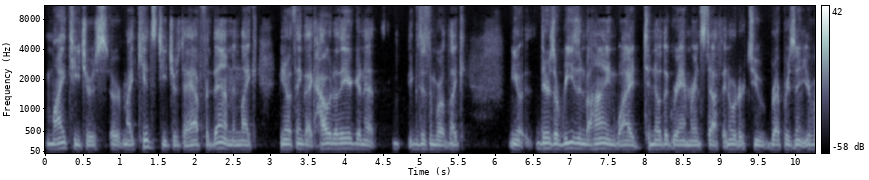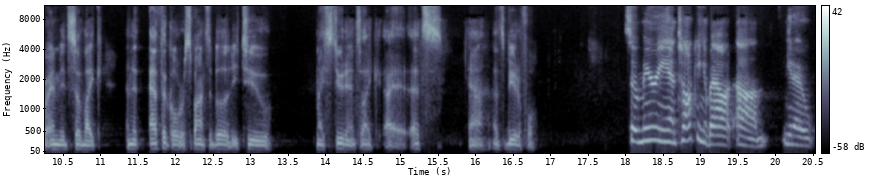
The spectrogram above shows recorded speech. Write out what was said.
my teachers or my kids teachers to have for them and like you know think like how are they going to exist in the world like you know there's a reason behind why to know the grammar and stuff in order to represent your i mean so like an ethical responsibility to my students like I, that's yeah that's beautiful so marianne talking about um you know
